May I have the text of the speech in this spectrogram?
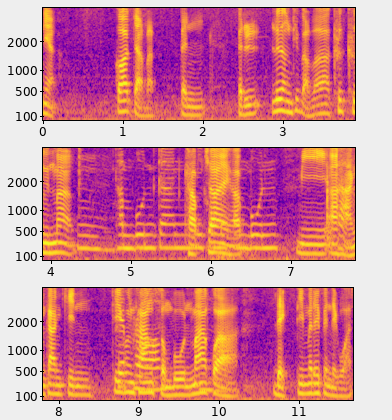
เนี่ยก็จะแบบเป็นเป็นเรื่องที่แบบว่าคึกคืนมากอืมทำบุญกันครับมีนใช่มาครับทำบุญมีอาหารการกินที่เพียบค่อนข้างพร้อมสมบูรณ์มากกว่าเด็กที่ไม่ได้เป็นเด็กวัด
